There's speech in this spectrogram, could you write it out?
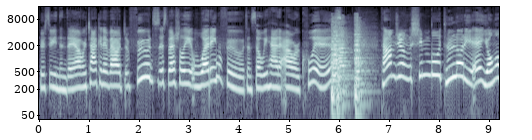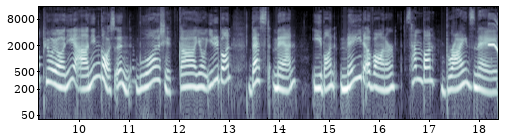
들 수 있는데요. We're talking about foods, especially wedding foods. And so we had our quiz. 다음 중 신부 들러리의 영어 표현이 아닌 것은 무엇일까요? 1번 best man, 2번 maid of honor, 3번 bridesmaid.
